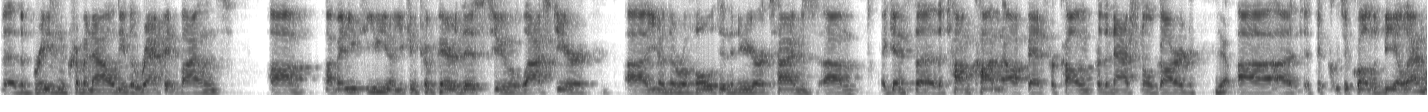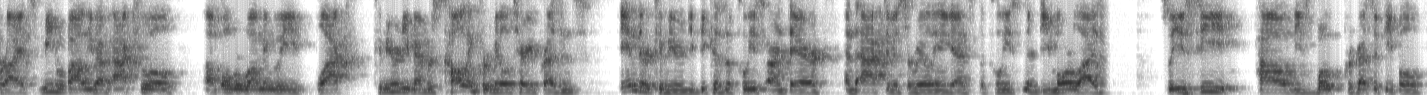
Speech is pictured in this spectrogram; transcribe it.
the, the brazen criminality, the rampant violence. Um, um, and you, you know you can compare this to last year. Uh, you know the revolt in the New York Times um, against the, the Tom Cotton op-ed for calling for the National Guard yep. uh, uh to, to, quell the BLM riots. Meanwhile, you have actual um, overwhelmingly black community members calling for military presence in their community because the police aren't there and the activists are railing against the police. They're demoralized. So you see how these woke progressive people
